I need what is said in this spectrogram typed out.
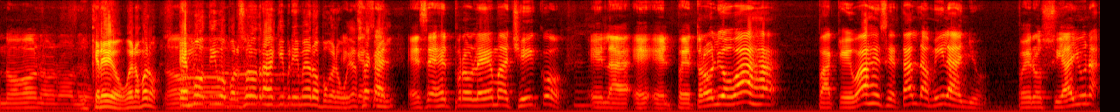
no, no, no, Creo. Bueno, bueno, es motivo, por eso lo traje aquí primero, porque lo voy a sacar. Ese, es el problema, chicos. el, el petróleo baja, para que baje se tarda mil años. Pero si hay una,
